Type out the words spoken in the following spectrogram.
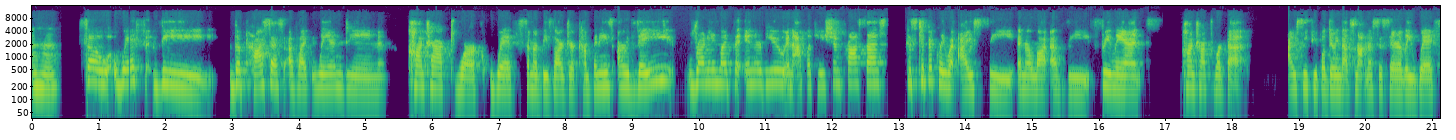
Mm-hmm. So with the the process of like landing contract work with some of these larger companies, are they running like the interview and application process? Because typically, what I see in a lot of the freelance contract work that I see people doing, that's not necessarily with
